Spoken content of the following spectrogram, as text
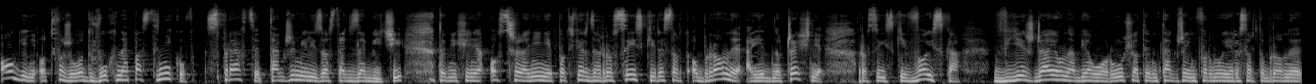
ogień otworzyło dwóch napastników. Sprawcy także mieli zostać zabici. Doniesienia o strzelaninie potwierdza rosyjski resort obrony, a jednocześnie rosyjskie wojska wjeżdżają na Białoruś. O tym także informuje resort obrony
